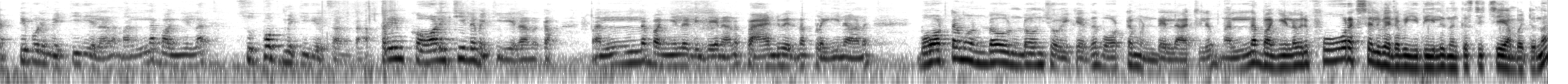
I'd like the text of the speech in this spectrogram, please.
അടിപൊളി മെറ്റീരിയലാണ് നല്ല ഭംഗിയുള്ള സൂപ്പർ മെറ്റീരിയൽസ് ആണ് കേട്ടോ അത്രയും ക്വാളിറ്റിയുള്ള മെറ്റീരിയലാണ് കേട്ടോ നല്ല ഭംഗിയുള്ള ഡിസൈനാണ് പാന്റ് വരുന്ന പ്ലെയിൻ ആണ്. ബോട്ടം ഉണ്ടോ ഉണ്ടോ എന്ന് ചോദിക്കരുത്. ബോട്ടം ഉണ്ട് എല്ലാറ്റിലും. നല്ല ഭംഗിയുള്ള ഒരു ഫോർ എക്സൽ വില രീതിയിൽ നിങ്ങൾക്ക് സ്റ്റിച്ച് ചെയ്യാൻ പറ്റുന്ന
